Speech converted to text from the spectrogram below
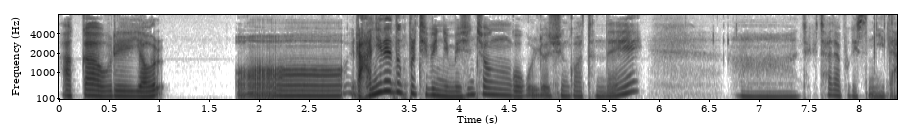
아까 우리 열, 어, 라니네 등불TV님의 신청곡 올려주신 것 같은데, 어, 찾아보겠습니다.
